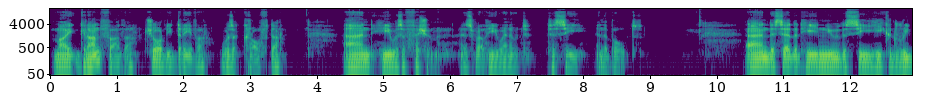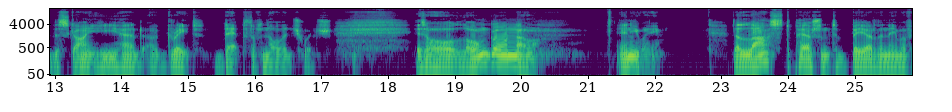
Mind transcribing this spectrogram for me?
my grandfather, Geordie Draver, was a crofter, and he was a fisherman as well. He went out to sea in the boat and they said that he knew the sea, he could read the sky, he had a great depth of knowledge, which is all long gone now. Anyway, the last person to bear the name of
